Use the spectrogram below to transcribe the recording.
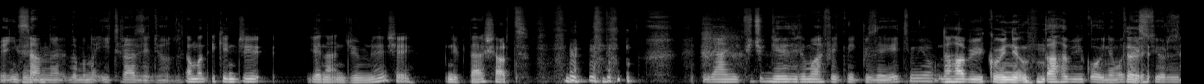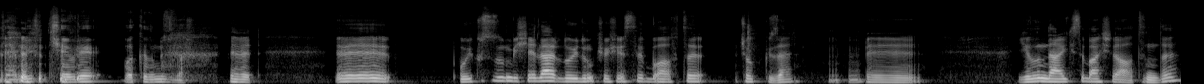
Ve insanlar da buna itiraz ediyordu. Ama ikinci gelen cümle şey nükleer şart. Yani küçük derileri mahvetmek bize yetmiyor. Daha büyük oynayalım. Daha büyük oynamak Tabii. istiyoruz diyen bir çevre bakanımız var. Evet. Ee, uykusuzun bir şeyler duyduğum köşesi bu hafta çok güzel. Hı hı. Ee, yılın dergisi başlığı altında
